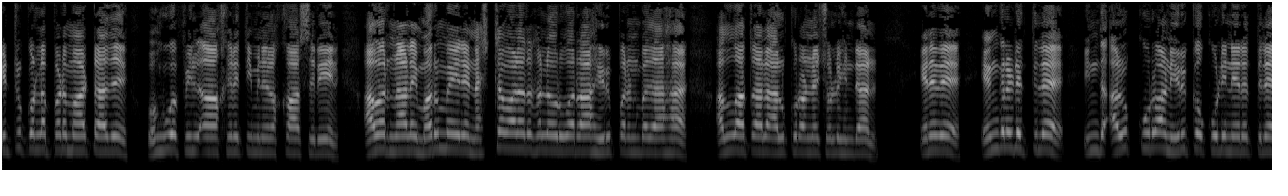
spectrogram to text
ஏற்றுக்கொள்ளப்பட மாட்டாது. ஒஹுவ ஆஹிரத்தி மினல் காசிரீன். அவர் நாளை மறுமையிலே நஷ்டவாளர்கள் ஒருவராக இருப்பார் என்பதாக அல்லாஹ் தாலா அல் குரானை சொல்கின்றான் எனவே எங்களிடத்தில் இந்த அல் குரான் இருக்கக்கூடிய நேரத்தில்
